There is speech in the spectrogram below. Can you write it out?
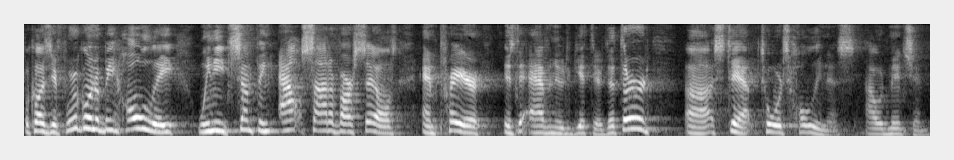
Because if we're going to be holy, we need something outside of ourselves, and prayer is the avenue to get there. The third uh, step towards holiness, I would mention,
